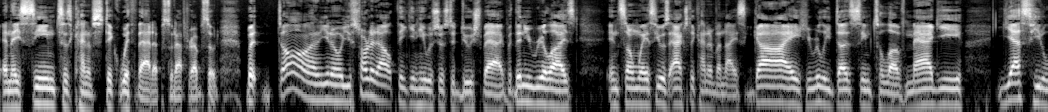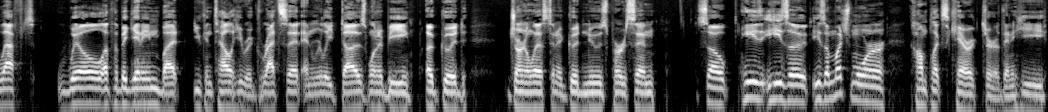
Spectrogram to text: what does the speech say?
and they seemed to kind of stick with that episode after episode. But Don, you know, you started out thinking he was just a douchebag, but then you realized in some ways he was actually kind of a nice guy. He really does seem to love Maggie. Yes, he left Will at the beginning, but you can tell he regrets it and really does want to be a good journalist and a good news person. So he's he's a he's a much more complex character than he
